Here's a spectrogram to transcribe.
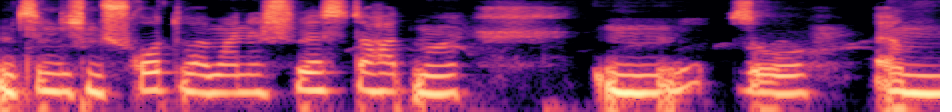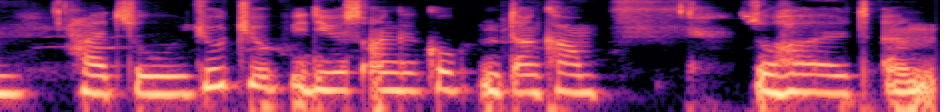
einen ziemlichen Schrott, weil meine Schwester hat mal mm, so ähm, halt so YouTube-Videos angeguckt und dann kam so halt ähm,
